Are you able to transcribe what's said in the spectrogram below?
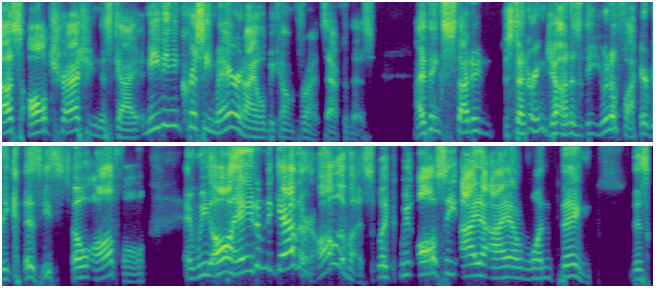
us all trashing this guy. Maybe even Chrissie Mayr and I will become friends after this. I think Stuttering, Stuttering John is the unifier because he's so awful, and we all hate him together. All of us, like we all see eye to eye on one thing. This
